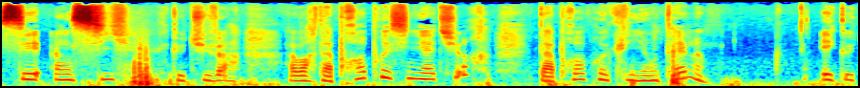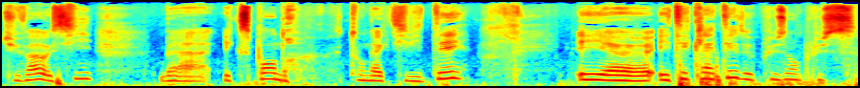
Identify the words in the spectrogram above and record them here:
c'est ainsi que tu vas avoir ta propre signature, ta propre clientèle et que tu vas aussi bah, expandre ton activité euh, et t'éclater de plus en plus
